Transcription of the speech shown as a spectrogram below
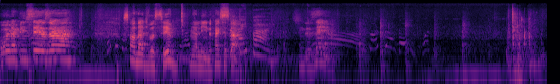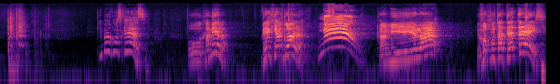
Oi, minha princesa. Saudade de você, minha linda. Como é que você tá? Sai, pai. Assistindo desenho? Que bagunça que é essa? Ô, Camila! Vem aqui agora! Não! Camila! Eu vou contar até três!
